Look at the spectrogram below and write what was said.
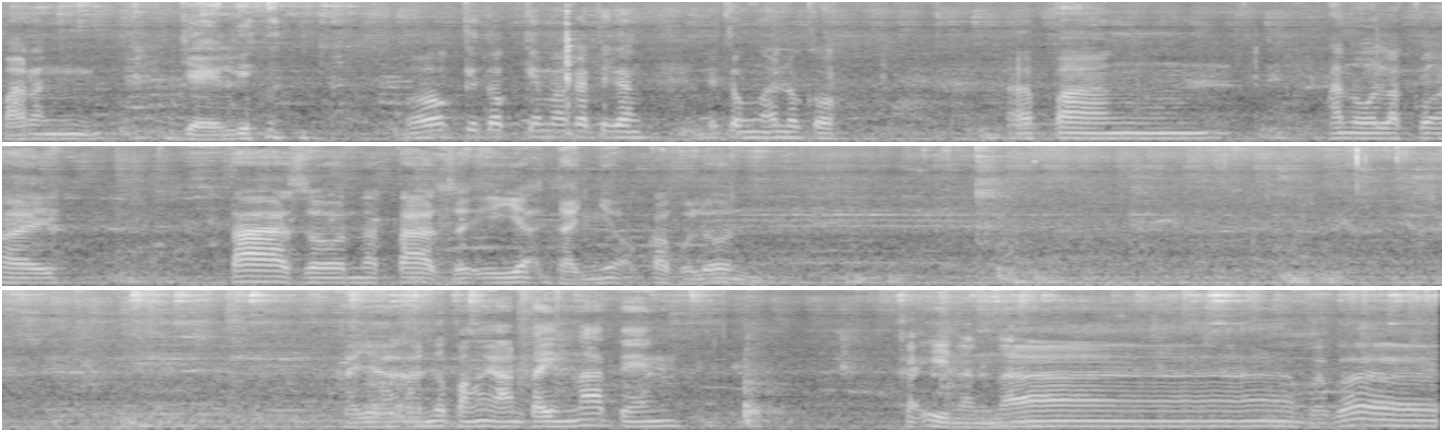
parang jelly. okay, okay mga katigang. Itong ano ko, ah, pang panula ko ay tazo na tazo iya danyo kabulon. Kaya ano pang antayin natin? Kainan na. Bye-bye.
